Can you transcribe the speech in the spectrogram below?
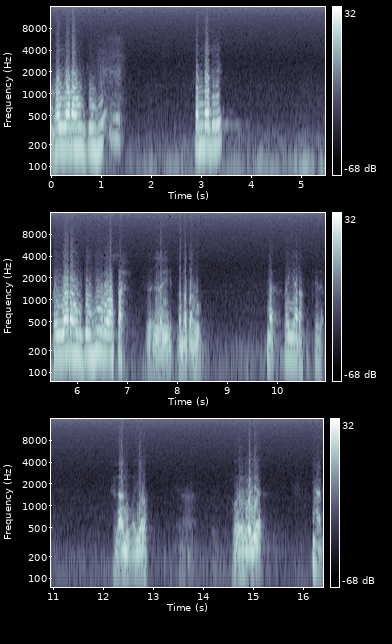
غيره الجمهور فالذي غيره الجمهور أصح. الذي ضبطه؟ لا غيره كذا. هل عنه غيره وغير والياء نعم.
